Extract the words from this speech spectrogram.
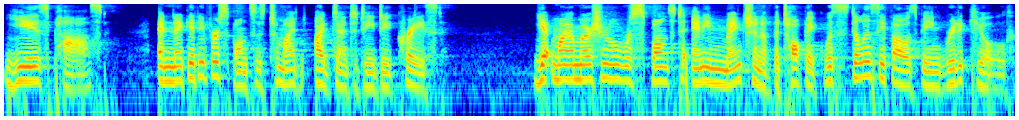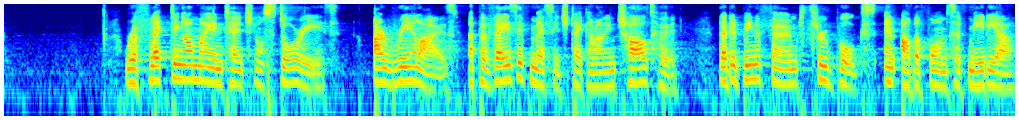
Years passed, and negative responses to my identity decreased. Yet my emotional response to any mention of the topic was still as if I was being ridiculed. Reflecting on my intentional stories, I realised a pervasive message taken on in childhood that had been affirmed through books and other forms of media.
